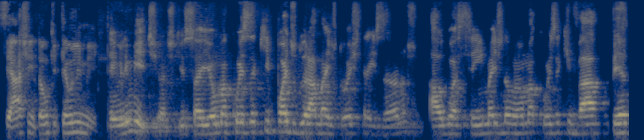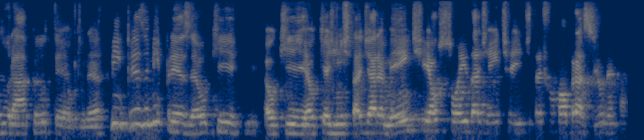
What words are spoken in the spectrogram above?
você acha, então, que tem um limite? Tem um limite. Acho que isso aí é uma coisa que pode durar mais dois, três anos, algo assim, mas não é uma coisa que vá perdurar pelo tempo, né? Minha empresa é minha empresa, é o que, é o que, é o que a gente está diariamente e é o sonho da gente aí de transformar o Brasil, né, cara?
